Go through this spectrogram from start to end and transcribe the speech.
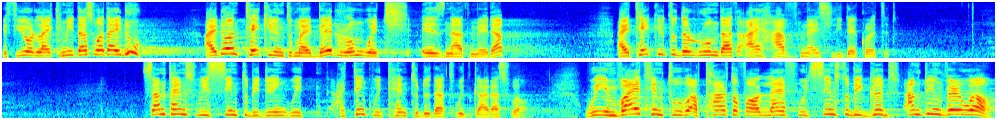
If you're like me, that's what I do. I don't take you into my bedroom, which is not made up. I take you to the room that I have nicely decorated. Sometimes we seem to be doing, we, I think we tend to do that with God as well we invite Him to a part of our life which seems to be good. I'm doing very well.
